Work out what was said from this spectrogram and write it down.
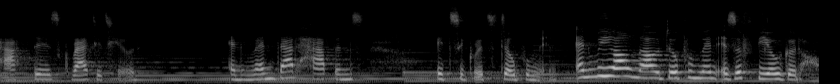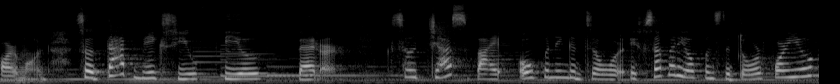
practice gratitude. And when that happens, it secretes dopamine. And we all know dopamine is a feel good hormone. So that makes you feel better. So just by opening a door, if somebody opens the door for you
